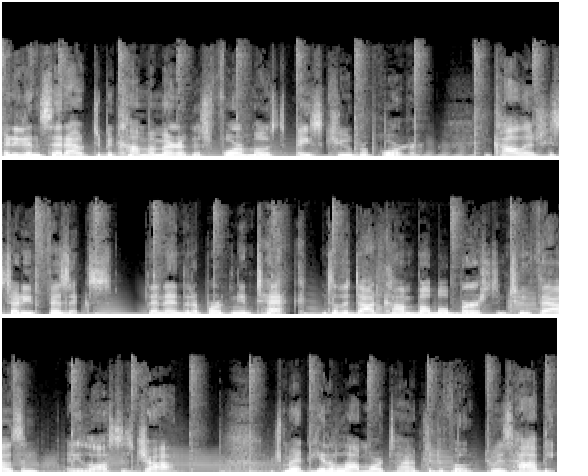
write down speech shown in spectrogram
and he didn't set out to become America's foremost ice cube reporter. In college, he studied physics, then ended up working in tech until the dot com bubble burst in 2000 and he lost his job, which meant he had a lot more time to devote to his hobby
